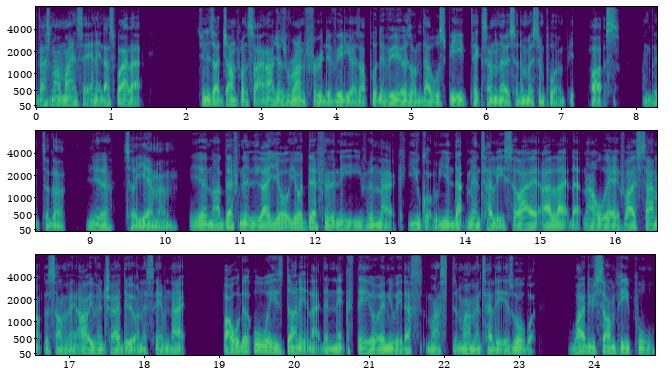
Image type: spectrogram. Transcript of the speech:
That's my mindset, and that's why I like. As soon as I jump on something, I'll just run through the videos. I'll put the videos on double speed, take some notes of the most important parts. I'm good to go. Yeah. So yeah, man. Yeah, no, definitely. Like you're you're definitely even like you got me in that mentality. So I I like that now where if I sign up to something, I'll even try to do it on the same night. But I would have always done it like the next day or anyway. That's my my mentality as well. But why do some people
